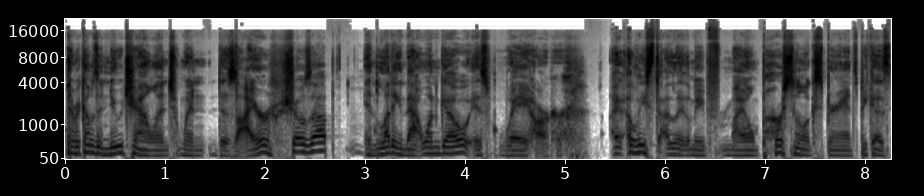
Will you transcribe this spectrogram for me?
There becomes a new challenge when desire shows up, and letting that one go is way harder. I, at least I, let me from my own personal experience because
